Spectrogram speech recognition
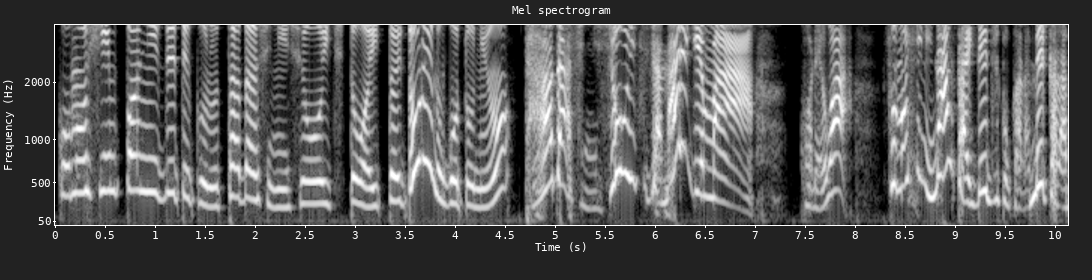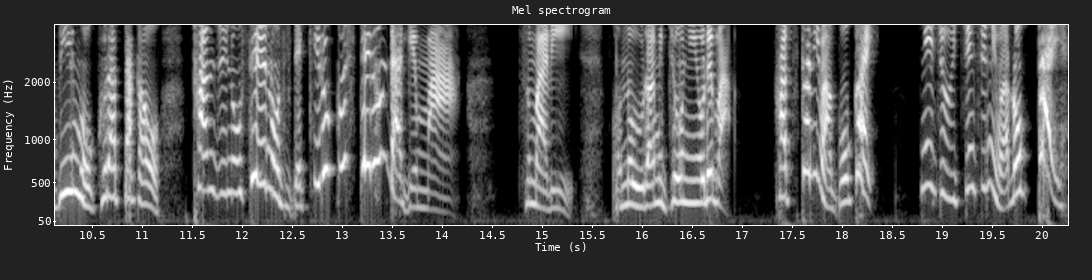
この頻繁に出てくるただしに小一とは一体誰のことにゃただしに小一じゃないゲマこれはその日に何回デジコから目からビームを食らったかを漢字の正の字で記録してるんだゲマ。つまりこの恨み帳によれば20日には5回21日には6回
